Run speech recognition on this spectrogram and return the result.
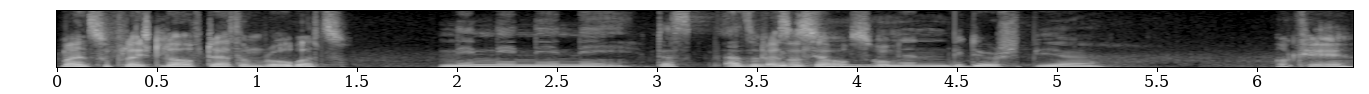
Meinst du vielleicht Love, Death and Robots? Nee, nee, nee, nee. Das, also Das ist wirklich ja auch so. ein Videospiel. Okay.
